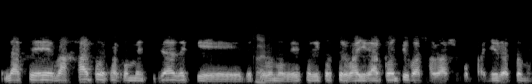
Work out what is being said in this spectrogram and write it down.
la hace bajar pues a convencida de que, de que bueno, ese helicóptero va a llegar pronto y va a salvar a su compañero Tommy.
